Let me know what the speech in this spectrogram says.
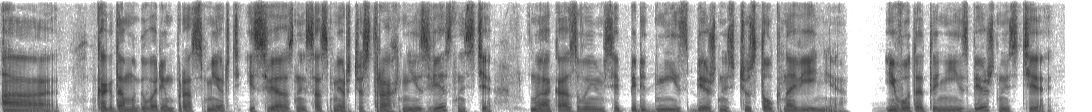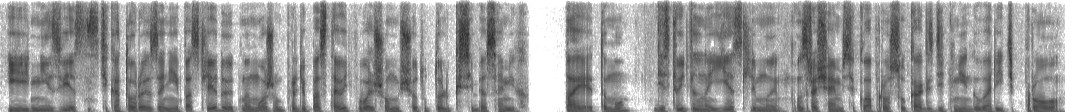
А когда мы говорим про смерть и связанный со смертью страх неизвестности, мы оказываемся перед неизбежностью столкновения. И вот этой неизбежности и неизвестности, которая за ней последует, мы можем противопоставить по большому счету только себя самих. Поэтому, действительно, если мы возвращаемся к вопросу, как с детьми говорить про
